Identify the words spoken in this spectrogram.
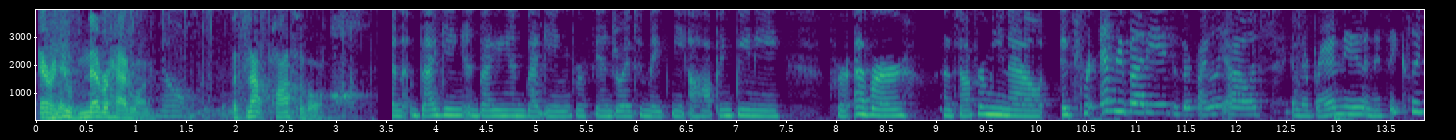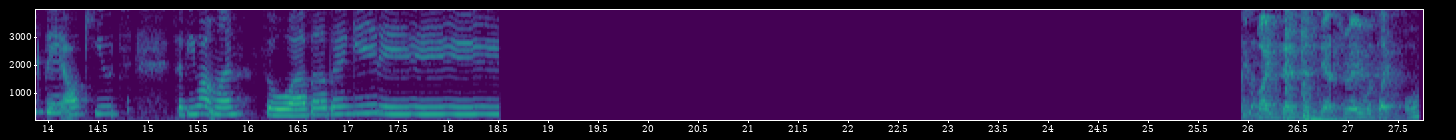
Erin, you've never had one. No. That's not possible. And begging and begging and begging for Fanjoy to make me a hot pink beanie forever. It's not for me now. It's for everybody because they're finally out and they're brand new and they say clickbait, all cute. So if you want one, swap up and get it. My dentist yesterday was like, oh.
